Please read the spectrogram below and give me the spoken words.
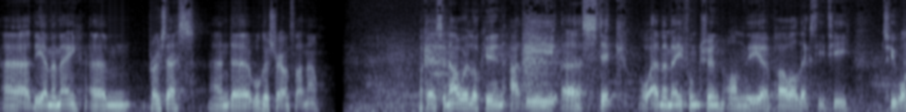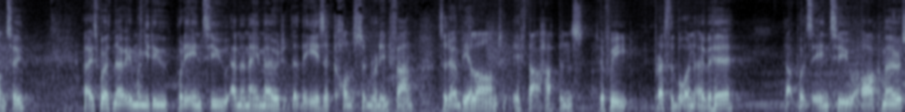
uh, the MMA um, process, and uh, we'll go straight onto that now. Okay, so now we're looking at the uh, stick or MMA function on the uh, Parweld XTT 212. Uh, it's worth noting when you do put it into MMA mode that there is a constant running fan, so don't be alarmed if that happens. So if we press the button over here, that puts it into arc mode.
